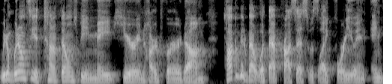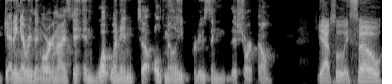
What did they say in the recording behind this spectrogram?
we don't we don't see a ton of films being made here in Hartford. Um, talk a bit about what that process was like for you and, and getting everything organized and, and what went into ultimately producing this short film. Yeah, absolutely. So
